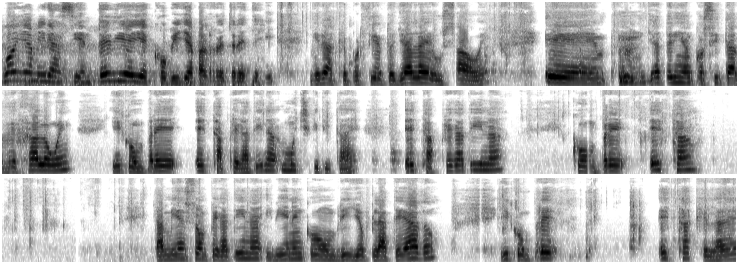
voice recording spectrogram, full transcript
Voy a mirar si en Teddy hay escobilla para el retrete. Mirad que por cierto ya la he usado, ¿eh? Eh, ya tenían cositas de Halloween y compré estas pegatinas muy chiquititas, ¿eh? Estas pegatinas, compré estas, también son pegatinas y vienen con un brillo plateado y compré estas que la,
